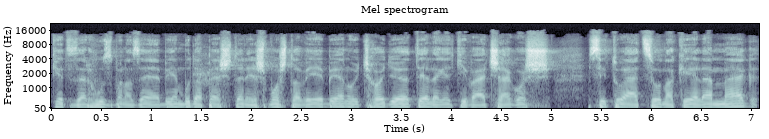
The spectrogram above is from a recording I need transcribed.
2020-ban az EB-n Budapesten, és most a VB-n, úgyhogy tényleg egy kiváltságos szituációnak élem meg.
